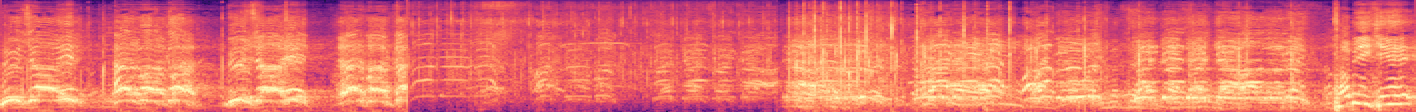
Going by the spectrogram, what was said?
Mücahit Erbakan! Mücahit Erbakan! Tabii ki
